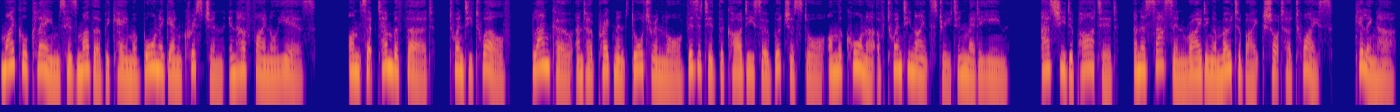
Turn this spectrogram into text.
Michael claims his mother became a born again Christian in her final years. On September 3, 2012, Blanco and her pregnant daughter in law visited the Cardiso butcher store on the corner of 29th Street in Medellin. As she departed, an assassin riding a motorbike shot her twice, killing her.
